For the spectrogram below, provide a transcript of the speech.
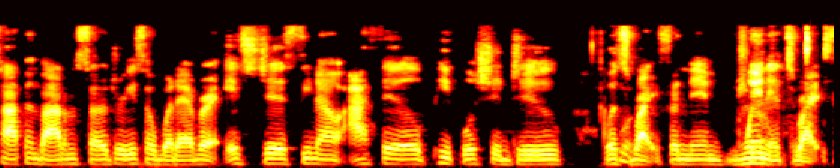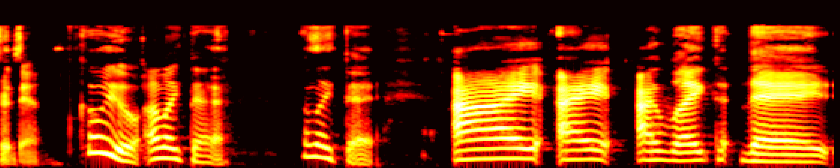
top and bottom surgeries or whatever it's just you know i feel people should do what's right for them when it's right for them you. I like that. I like that. I I I like that.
